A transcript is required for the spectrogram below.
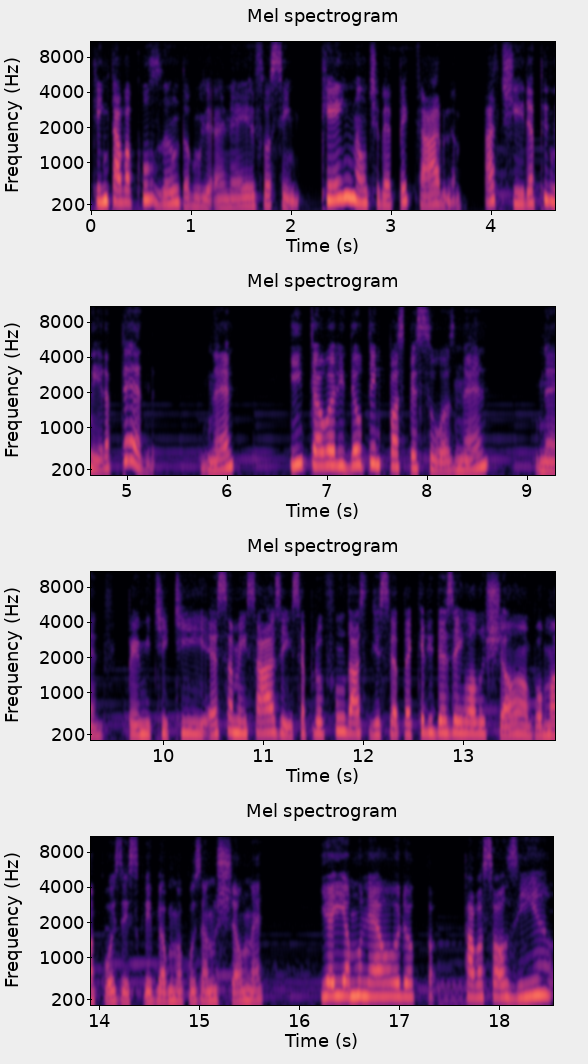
quem estava acusando a mulher, né? Ele falou assim: quem não tiver pecado, atire a primeira pedra, né? Então ele deu tempo para as pessoas, né? Né? Permitir que essa mensagem se aprofundasse, disse até que ele desenhou no chão alguma coisa, escreveu alguma coisa no chão, né? E aí a mulher olhou, tava sozinha,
